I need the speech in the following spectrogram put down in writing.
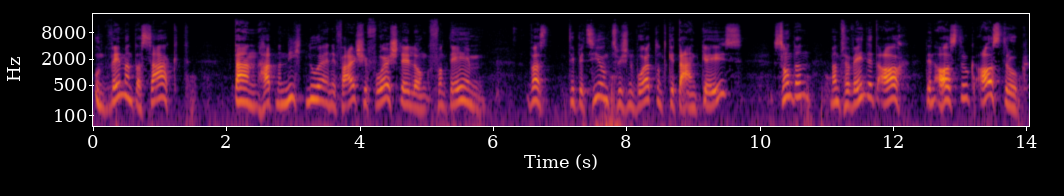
Und wenn man das sagt, dann hat man nicht nur eine falsche Vorstellung von dem, was die Beziehung zwischen Wort und Gedanke ist, sondern man verwendet auch den Ausdruck Ausdruck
